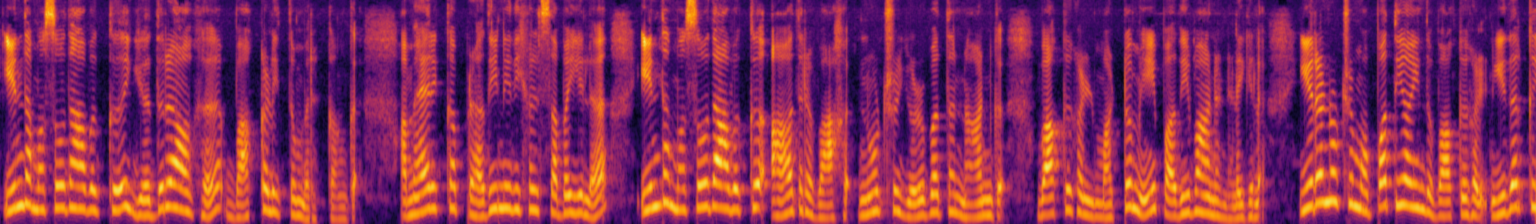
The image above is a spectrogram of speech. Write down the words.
இந்த மசோதாவுக்கு எதிராக வாக்களித்தும் இருக்காங்க. அமெரிக்க பிரதிநிதிகள் சபையில் இந்த மசோதாவுக்கு ஆதரவாக நூற்று எழுபத்து நான்கு வாக்குகள் மட்டுமே பதிவான நிலையில் இருநூற்று முப்பத்தி ஐந்து வாக்குகள் இதற்கு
